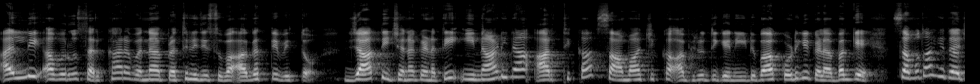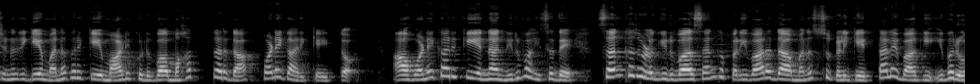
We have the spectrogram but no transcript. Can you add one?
ಅಲ್ಲಿ ಅವರು ಸರ್ಕಾರವನ್ನ ಪ್ರತಿನಿಧಿಸುವ ಅಗತ್ಯವಿತ್ತು. ಜಾತಿ ಜನಗಣತಿ ಈ ನಾಡಿನ ಆರ್ಥಿಕ, ಸಾಮಾಜಿಕ ಅಭಿವೃದ್ಧಿಗೆ ನೀಡುವ ಕೊಡುಗೆಗಳ ಬಗ್ಗೆ ಸಮುದಾಯದ ಜನರಿಗೆ ಮನವರಿಕೆ ಮಾಡಿಕೊಡುವ ಮಹತ್ತರದ ಹೊಣೆಗಾರಿಕೆ ಇತ್ತು. ಆ ಹೊಣೆಗಾರಿಕೆಯನ್ನ ನಿರ್ವಹಿಸದೆ ಸಂಘದೊಳಗಿರುವ ಸಂಘ ಪರಿವಾರದ ಮನಸ್ಸುಗಳಿಗೆ ತಲೆಬಾಗಿ ಇವರು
